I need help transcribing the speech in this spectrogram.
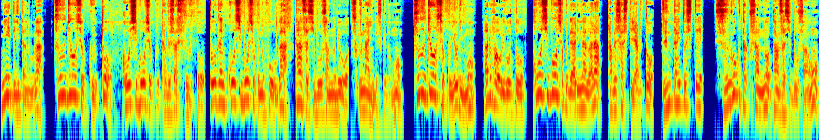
見えてきたのが、通常食と高脂肪食食べさせすると、当然高脂肪食の方が炭素脂肪酸の量は少ないんですけども、通常食よりもアルファオリゴ糖高脂肪食でありながら食べさせてやると、全体としてすごくたくさんの炭素脂肪酸を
